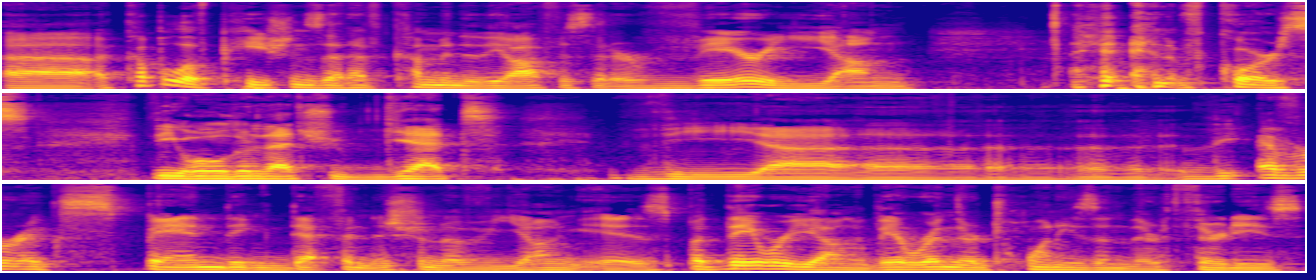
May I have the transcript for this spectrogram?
uh, a couple of patients that have come into the office that are very young, and of course, the older that you get, the uh, the ever expanding definition of young is. But they were young; they were in their twenties and their thirties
